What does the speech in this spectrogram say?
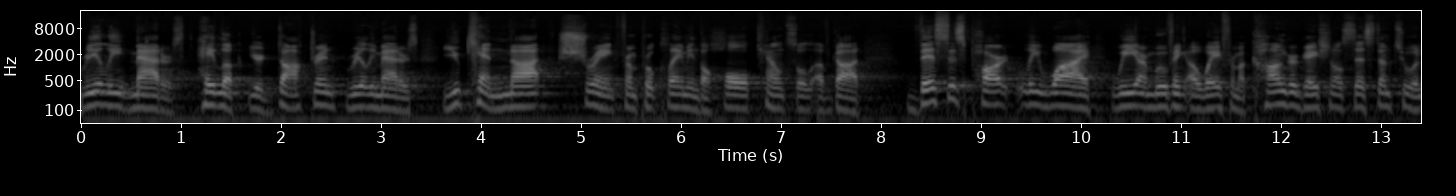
really matters. Hey, look, your doctrine really matters. You cannot shrink from proclaiming the whole counsel of God. This is partly why we are moving away from a congregational system to an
